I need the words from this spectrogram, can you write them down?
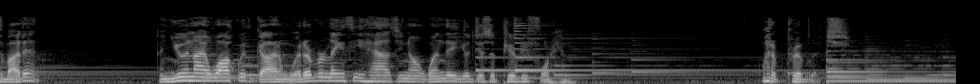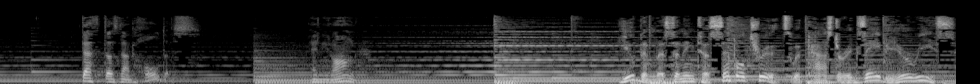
That's about it. And you and I walk with God, and whatever length He has, you know, one day you'll just appear before Him. What a privilege. Death does not hold us any longer. You've been listening to Simple Truths with Pastor Xavier Reese,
